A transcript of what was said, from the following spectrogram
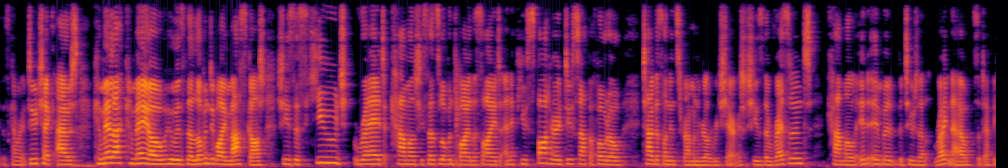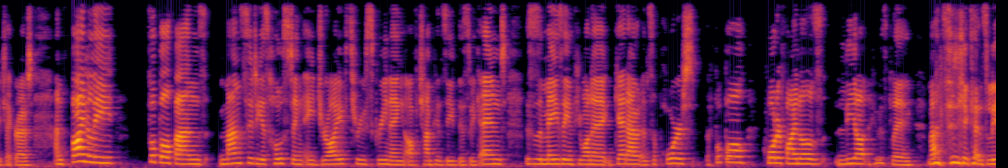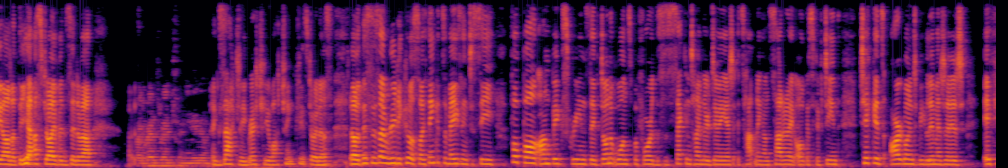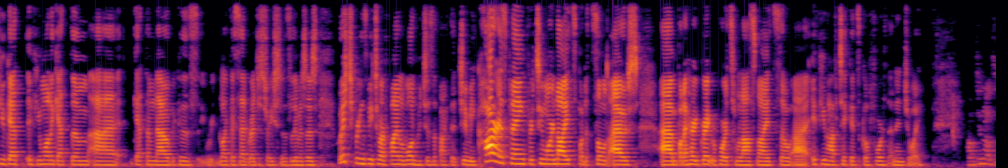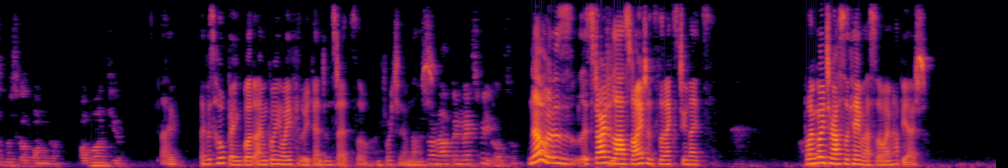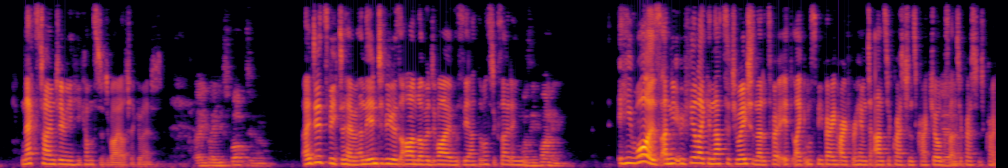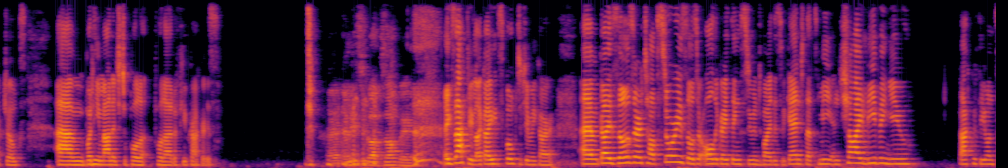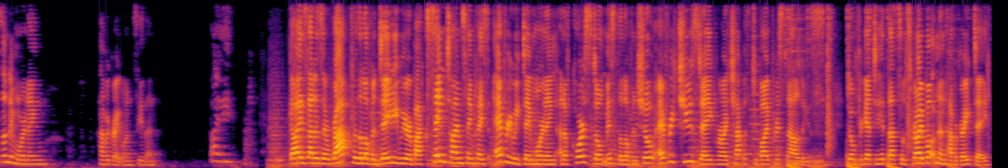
This camera. Do check out Camilla Cameo, who is the Lovin Dubai mascot. She's this huge red camel. She says Lovin Dubai on the side. And if you spot her, do snap a photo, tag us on Instagram, and we'll reshare it. She's the resident camel in Ibn Battuta right now. So definitely check her out. And finally, Football fans, Man City is hosting a drive through screening of Champions League this weekend. This is amazing if you want to get out and support the football. Quarterfinals, Lyon, who is playing? Man City against Lyon at the Yas Drive in Cinema. Red Exactly. Rich, are you watching? Please join us. No, this is a really cool. So I think it's amazing to see football on big screens. They've done it once before. This is the second time they're doing it. It's happening on Saturday, August 15th. Tickets are going to be limited. If you get if you want to get them, uh, get them now because like I said, registration is limited. Which brings me to our final one, which is the fact that Jimmy Carr is playing for two more nights, but it's sold out. Um, but I heard great reports from last night. So uh, if you have tickets, go forth and enjoy. You not supposed to go Kong? Or weren't you? I I was hoping, but I'm going away for the weekend instead. So unfortunately, I'm not. It's not happening next week also. No, it was. It started last night. It's the next two nights. But I'm going to Ras Al so I'm happy out. Next time Jimmy he comes to Dubai, I'll check him out. Like, like you spoke to him. I did speak to him, and the interview is on Lovin Dubai. It was yeah the most exciting. Was he funny? He was, and you you feel like in that situation that it's very it, like it must be very hard for him to answer questions, crack jokes, Yeah. answer questions, crack jokes. Um, but he managed to pull pull out a few crackers. Uh, at least you got something. exactly. Like I spoke to Jimmy Carr. Um, guys, those are top stories. Those are all the great things to do in Dubai this weekend. That's me and Chai leaving you. Back with you on Sunday morning. Have a great one. See you then. Bye. Guys, that is a wrap for the Lovin Daily. We are back same time, same place every weekday morning. And of course, don't miss the Lovin Show every Tuesday where I chat with Dubai personalities. Don't forget to hit that subscribe button and have a great day.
